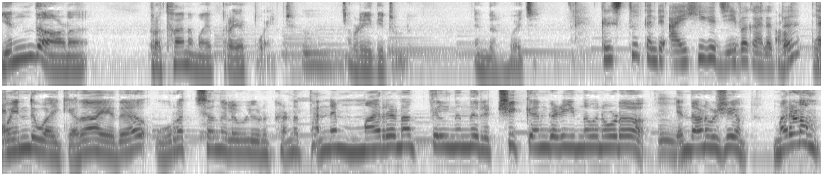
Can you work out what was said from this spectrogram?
എന്താണ് പ്രധാനമായ പ്രയർ പോയിന്റ് അവിടെ എഴുതിയിട്ടുണ്ട്. എന്താണ് വായിച്ച്? ക്രിസ്തു തന്റെ ഐഹിക ജീവകാലത്ത് പോയിന്റ് വായിക്കുക. അതായത് ഉറച്ച നിലവിളിയോട് കണ്ണ് തന്നെ മരണത്തിൽ നിന്ന് രക്ഷിക്കാൻ കഴിയുന്നവനോട് എന്താണ് വിഷയം? മരണം.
